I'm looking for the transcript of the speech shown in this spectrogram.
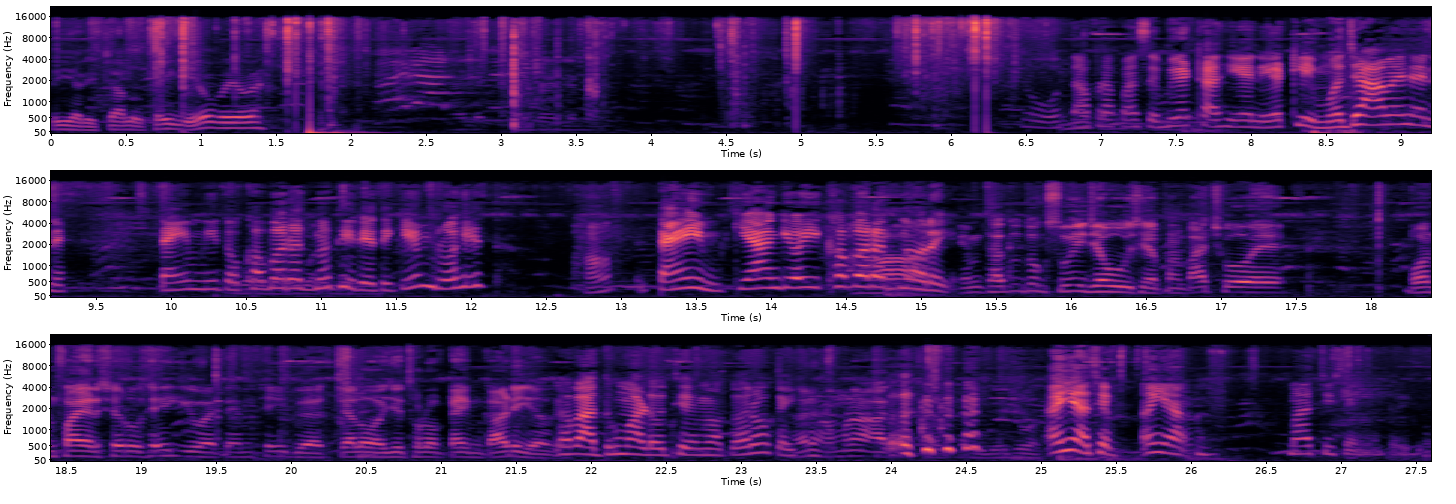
તૈયારી ચાલુ થઈ ગઈ હો ભાઈ હવે. આપણા પાસે બેઠા છીએ ને એટલી મજા આવે છે ને ટાઈમની તો ખબર જ નથી રહેતી. કેમ રોહિત? હા? ટાઈમ ક્યાં ગયો એ ખબર જ ન રહી. એમ થતું તો સુઈ જવું છે પણ પાછું હવે બોન ફાયર શરૂ થઈ ગયું એટલે એમ થઈ ગયું ચાલો હજી થોડોક ટાઈમ કાઢી હવે. હવે આ ધુમાડો થયો એમાં કરો કંઈક. અરે હમણાં. અહીંયા છે અહીંયા. માચી છે અહીંયા પડી.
